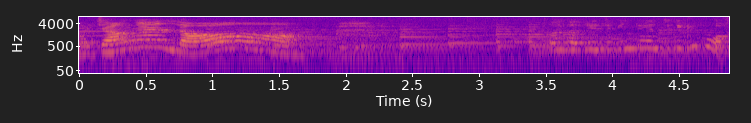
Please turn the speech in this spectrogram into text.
Ah, janganlah. yeah, Kalau tak jadi gini nanti dia keluar.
